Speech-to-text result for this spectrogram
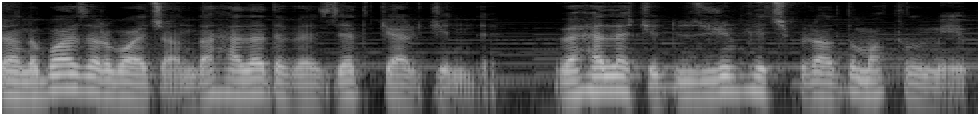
Cənubi Azərbaycanda hələ də vəziyyət gərgindir və hələ ki düzgün heç bir addım atılmayıb.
